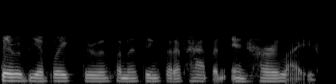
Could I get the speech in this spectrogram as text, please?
there would be a breakthrough in some of the things that have happened in her life.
